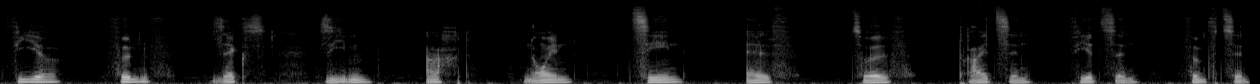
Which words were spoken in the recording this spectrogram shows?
4, 5, 6, 7, 8, 9, 10, 11, 12, 13, 14, 15.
